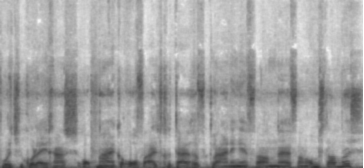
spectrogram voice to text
politiecollega's opmaken... of uit getuigenverklaringen van, uh, van omstanders.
